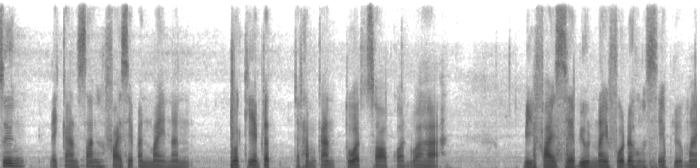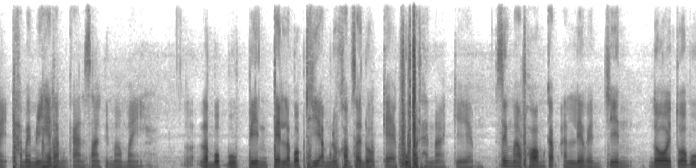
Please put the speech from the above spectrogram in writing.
ซึ่งในการสร้างไฟล์เซฟอันใหม่นั้น ตัวเกมจะ จะทำการตรวจสอบก่อนว่า มีไฟล์เซฟอยู่ในโฟลเดอร์ของเซฟหรือไม่ ถ้าไม่มีให้ทำการสร้างขึ้นมาใหม่ ระบบบูปินเป็นระบบที่อำนวยความสะดวกแก่ผู้พัฒนาเกม ซึ่งมาพร้อมกับ Unreal Engine โดยตัวบู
